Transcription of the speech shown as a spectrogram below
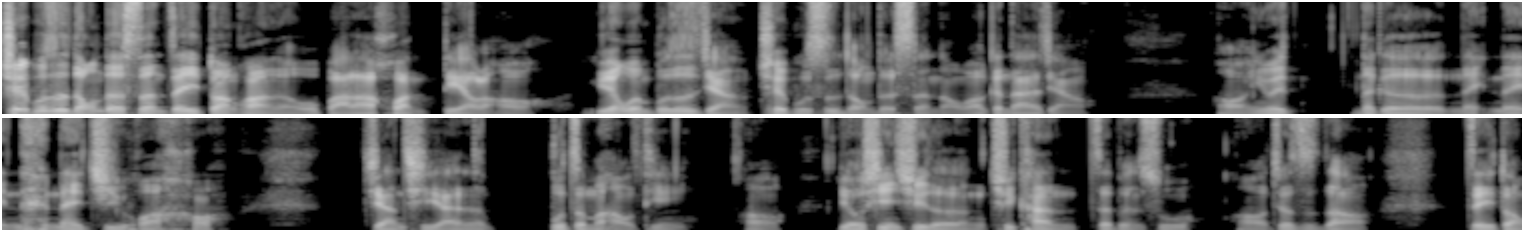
却不是龙的身这一段话呢，我把它换掉了哈。原文不是讲却不是龙的身哦，我要跟大家讲哦，因为那个那那那那句话哈，讲起来呢不怎么好听哦。有兴趣的人去看这本书哦，就知道这一段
